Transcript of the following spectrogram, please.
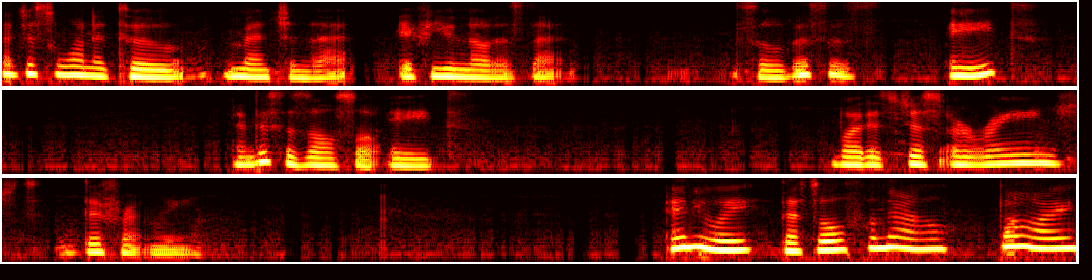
I just wanted to mention that, if you notice that. So this is eight, and this is also eight, but it's just arranged differently. Anyway, that's all for now. Bye!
